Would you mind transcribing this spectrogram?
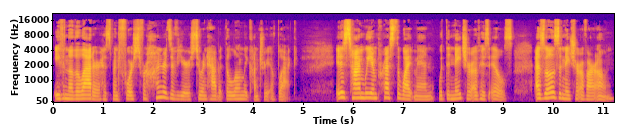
even though the latter has been forced for hundreds of years to inhabit the lonely country of black. It is time we impress the white man with the nature of his ills, as well as the nature of our own.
